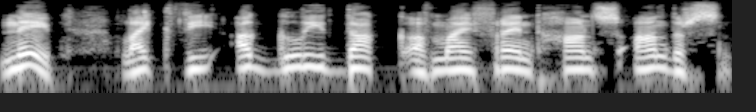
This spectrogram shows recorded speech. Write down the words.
Nay, like the ugly duck of my friend Hans Andersen,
